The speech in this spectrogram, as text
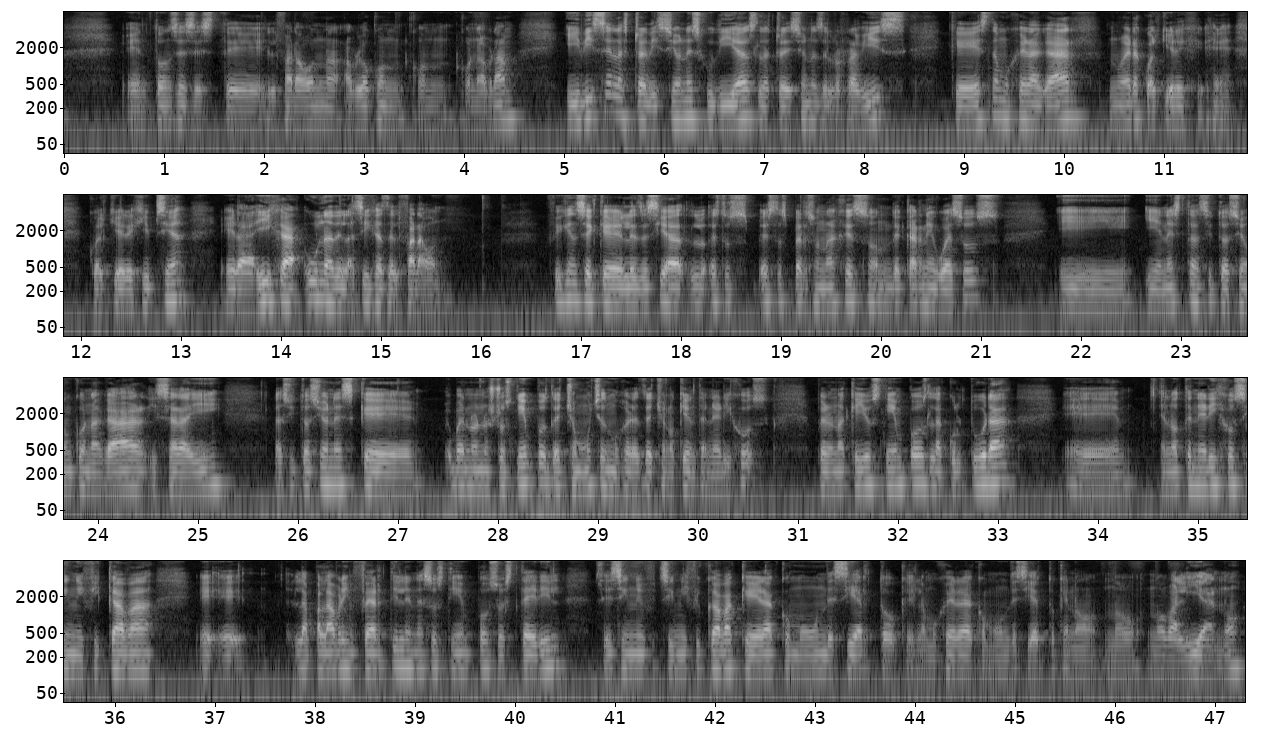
Entonces este, el faraón habló con, con, Abraham y dicen las tradiciones judías, las tradiciones de los rabís, que esta mujer Agar no era cualquier, cualquier egipcia, era hija, una de las hijas del faraón. Fíjense que les decía, estos, estos personajes son de carne y huesos y, en esta situación con Agar y Saraí, la situación es que, bueno, en nuestros tiempos, de hecho, muchas mujeres, de hecho, no quieren tener hijos, pero en aquellos tiempos la cultura, eh, el no tener hijos significaba eh, eh, la palabra infértil en esos tiempos o estéril significaba que era como un desierto, que la mujer era como un desierto que no, no, no valía, ¿no?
